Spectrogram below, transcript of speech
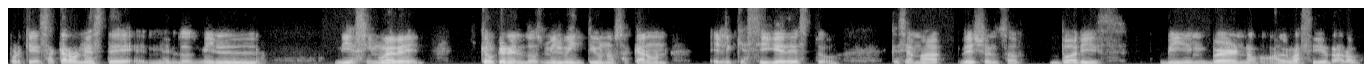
porque sacaron este en el 2019, creo que en el 2021 sacaron el que sigue de esto, que se llama Visions of Bodies Being Burned o algo así raro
